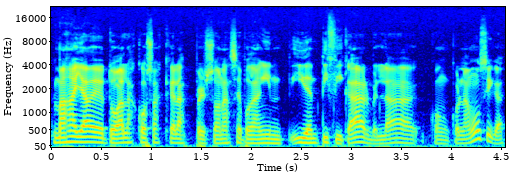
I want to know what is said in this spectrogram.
Más allá de todas las cosas que las personas se puedan identificar, ¿verdad? Con, con la música.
